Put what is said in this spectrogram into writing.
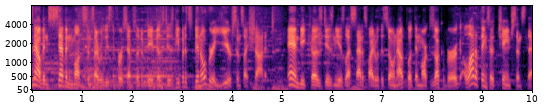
has now been seven months since I released the first episode of Dave Does Disney, but it's been over a year since I shot it. And because Disney is less satisfied with its own output than Mark Zuckerberg, a lot of things have changed since then.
